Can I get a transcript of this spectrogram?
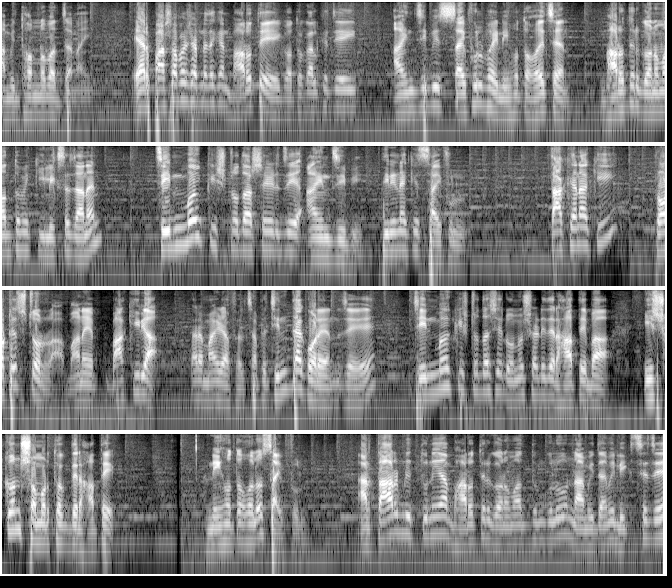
আমি ধন্যবাদ জানাই। এর পাশাপাশি আপনি দেখেন ভারতে গতকালকে যে এই আইনজীবী সাইফুল ভাই নিহত হয়েছেন, ভারতের গণমাধ্যমে কি লিখছে জানেন? চিন্ময় কৃষ্ণদাসের যে আইনজীবী, তিনি নাকি সাইফুল। তাকে নাকি প্রটেস্টররা মানে বাকিরা, তারা মাইরা ফেলছে। আপনি চিন্তা করেন যে চিন্ময় কৃষ্ণদাসের অনুসারীদের হাতে বা ইস্কন সমর্থকদের হাতে নিহত হলো সাইফুল। আর তার মৃত্যু নিয়ে ভারতের গণমাধ্যমগুলো নামি দামি লিখছে যে,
